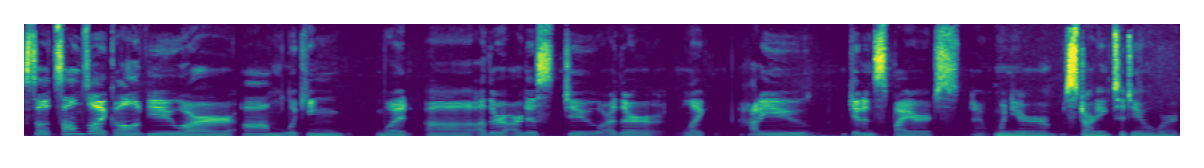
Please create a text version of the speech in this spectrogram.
So it sounds like all of you are um, looking what uh, other artists do. Are there like how do you get inspired when you're starting to do a work?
